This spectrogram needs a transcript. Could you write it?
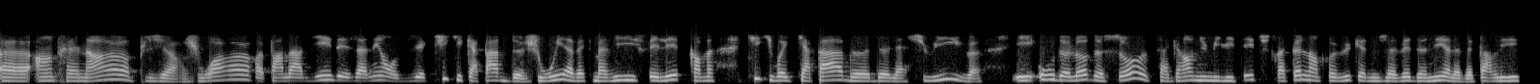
euh, entraîneurs, plusieurs joueurs. Pendant bien des années, on se disait qui, qui est capable de jouer avec Marie-Philippe, comment, qui, qui va être capable de la suivre? Et au-delà de ça, sa grande humilité, tu te rappelles l'entrevue qu'elle nous avait donnée, elle avait parlé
